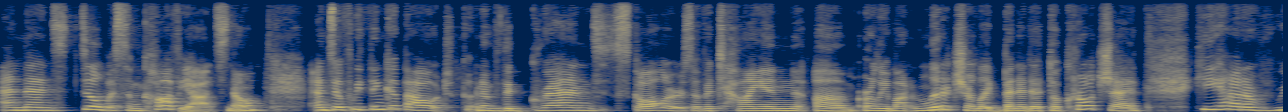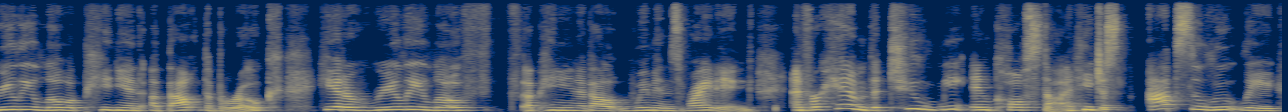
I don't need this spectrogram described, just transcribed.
and then still with some caveats no? And so if we think about kind of the grand scholars of Italian um, early modern literature like Benedetto Croce he had a really low opinion about the Baroque. He had a really low opinion about women's writing. And for him the two meet in Costa and he just absolutely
